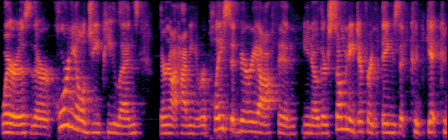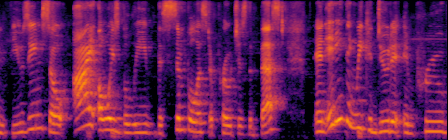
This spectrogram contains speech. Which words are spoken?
Whereas their corneal GP lens, they're not having to replace it very often. You know, there's so many different things that could get confusing. So I always believe the simplest approach is the best. And anything we can do to improve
